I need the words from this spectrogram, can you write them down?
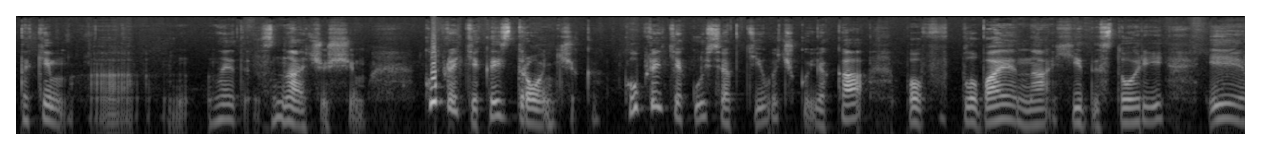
таким, е, знаєте, значущим. Куплять якийсь дрончик, куплять якусь автівочку, яка впливає на хід історії. І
